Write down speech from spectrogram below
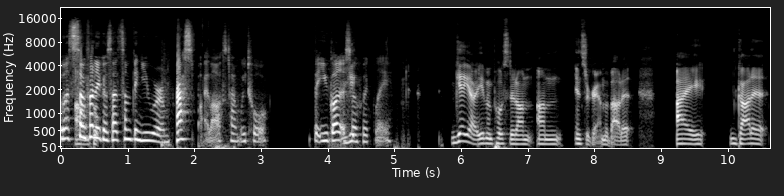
well, that's so um, funny because that's something you were impressed by last time we talked. That you got it so quickly. yeah yeah i even posted on on instagram about it i got it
